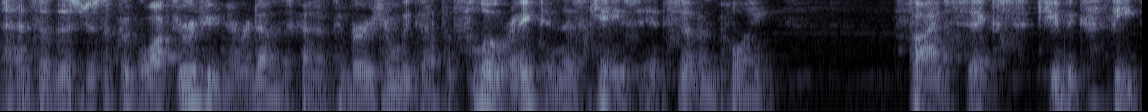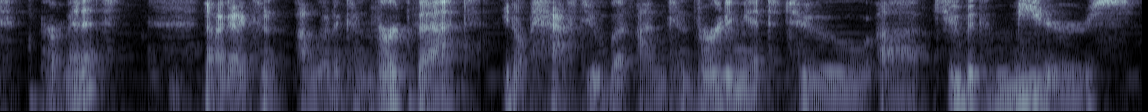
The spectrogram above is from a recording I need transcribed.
And so this is just a quick walkthrough. If you've never done this kind of conversion, we got the flow rate. In this case, it's 7.56 cubic feet per minute. Now I I'm going to convert that. You don't have to, but I'm converting it to uh, cubic meters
